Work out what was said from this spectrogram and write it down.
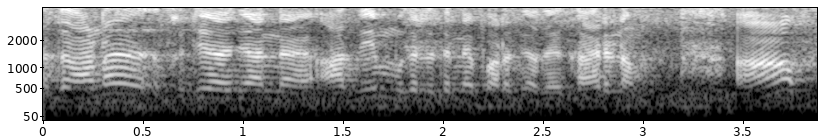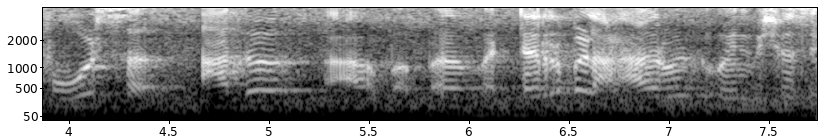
അതാണ് സുജയ ഞാൻ ആദ്യം മുതൽ തന്നെ പറഞ്ഞത്. കാരണം ആ ഫോഴ്സ് അത് ടെറിബിളാണ് അതൊരു വിശ്വസി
